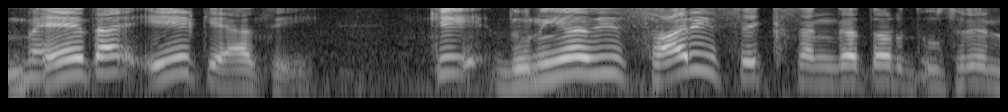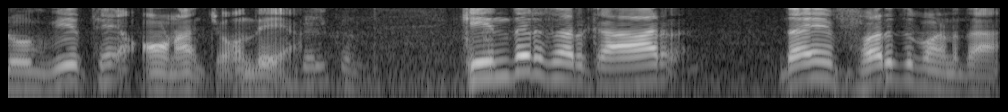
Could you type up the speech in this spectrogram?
ਮੈਂ ਤਾਂ ਇਹ ਕਿਹਾ ਸੀ ਕਿ ਦੁਨੀਆ ਦੀ ਸਾਰੀ ਸਿੱਖ ਸੰਗਤ ਔਰ ਦੂਸਰੇ ਲੋਕ ਵੀ ਇੱਥੇ ਆਉਣਾ ਚਾਹੁੰਦੇ ਆ। ਬਿਲਕੁਲ। ਕੇਂਦਰ ਸਰਕਾਰ ਦਾ ਇਹ ਫਰਜ਼ ਬਣਦਾ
